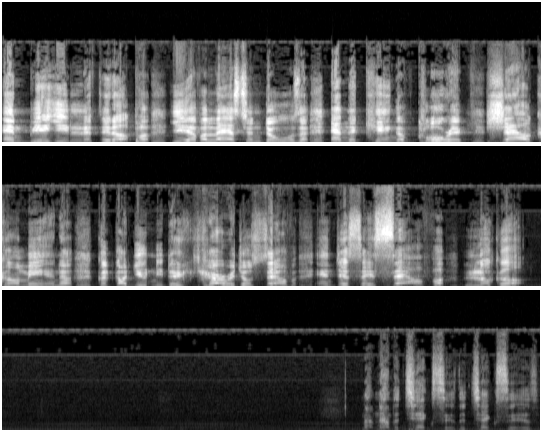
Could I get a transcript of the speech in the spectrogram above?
and be ye lifted up, ye everlasting doors, and the King of glory shall come in. Good God, you need to encourage yourself and just say, Self, look up. Now, now the text says, the text says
